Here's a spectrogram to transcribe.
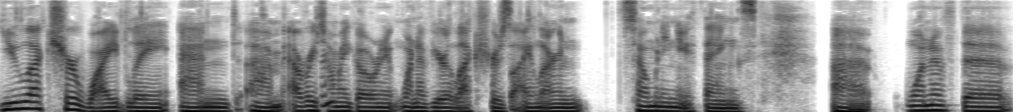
You lecture widely, and um, every time I go to one of your lectures, I learn so many new things. Uh, one of the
